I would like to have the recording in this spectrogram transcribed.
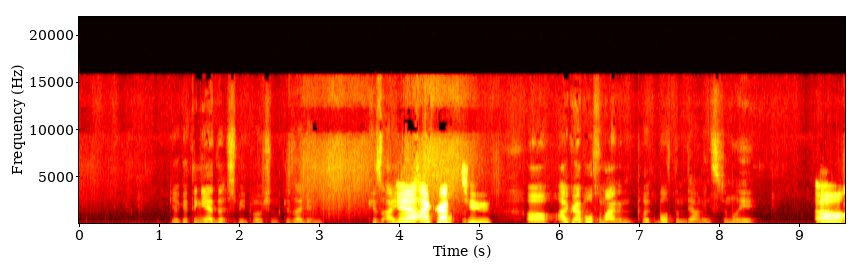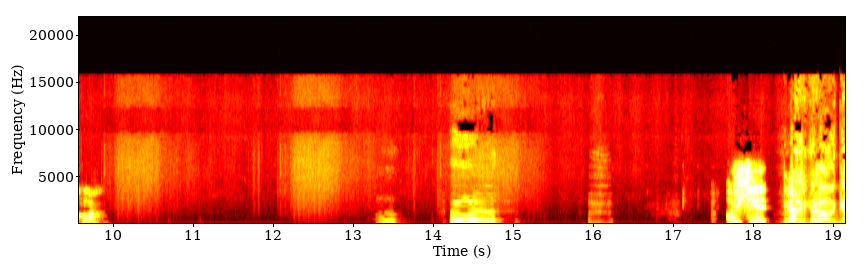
yeah, good thing you had that speed potion, because I didn't. Because I Yeah, I grabbed two. Oh, I grabbed both of mine and put both of them down instantly. Oh. Ooh. Ooh. Oh shit. go, go, go,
